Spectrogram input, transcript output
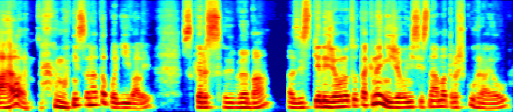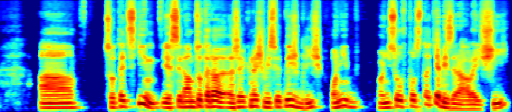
A hele, oni se na to podívali skrz weba a zjistili, že ono to tak není, že oni si s náma trošku hrajou. A co teď s tím? Jestli nám to teda řekneš, vysvětlíš blíž, oni, oni jsou v podstatě vyzrálejší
